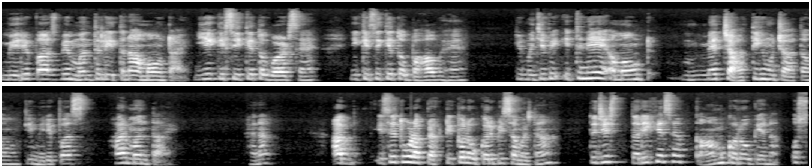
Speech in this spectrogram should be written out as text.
मेरे पास भी मंथली इतना अमाउंट आए। ये किसी के तो वर्ड्स हैं, ये किसी के तो भाव हैं, कि मुझे भी इतने अमाउंट मैं चाहती हूँ, चाहता हूँ कि मेरे पास हर मंथ आए, है ना? अब इसे थोड़ा प्रैक्टिकल होकर भी समझना तो जिस तरीके से आप काम करोगे ना, उस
